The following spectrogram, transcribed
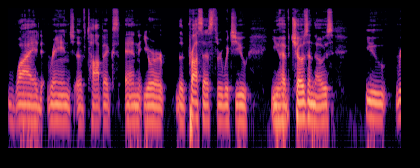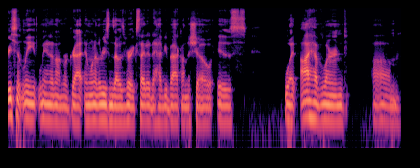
wide range of topics and your the process through which you you have chosen those, you recently landed on regret. And one of the reasons I was very excited to have you back on the show is what I have learned um,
